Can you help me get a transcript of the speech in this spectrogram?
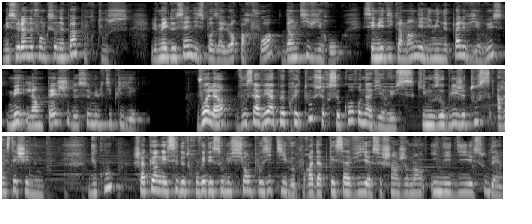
mais cela ne fonctionne pas pour tous. Le médecin dispose alors parfois d'antiviraux. Ces médicaments n'éliminent pas le virus, mais l'empêchent de se multiplier. Voilà, vous savez à peu près tout sur ce coronavirus qui nous oblige tous à rester chez nous. Du coup, chacun essaie de trouver des solutions positives pour adapter sa vie à ce changement inédit et soudain.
